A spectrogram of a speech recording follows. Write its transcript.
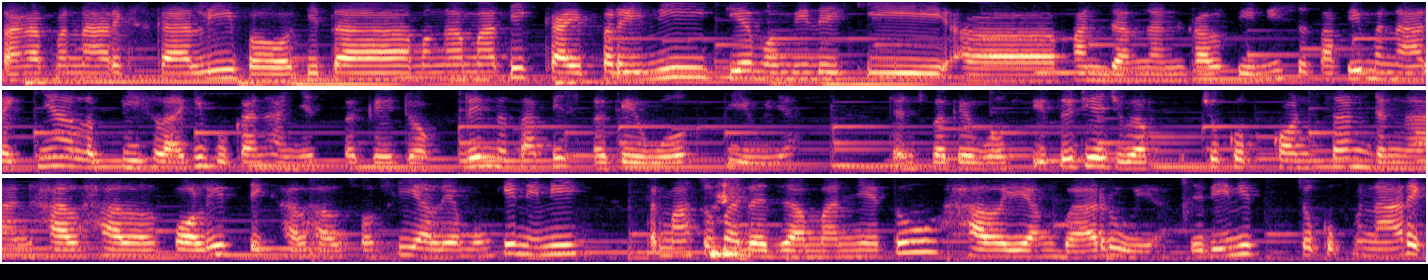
Sangat menarik sekali bahwa kita mengamati Kuiper ini dia memiliki uh, pandangan Calvinis tetapi menariknya lebih lagi bukan hanya sebagai doktrin tetapi sebagai worldview ya. Dan sebagai worldview itu dia juga cukup concern dengan hal-hal politik, hal-hal sosial yang mungkin ini termasuk pada zamannya itu hal yang baru ya. Jadi ini cukup menarik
